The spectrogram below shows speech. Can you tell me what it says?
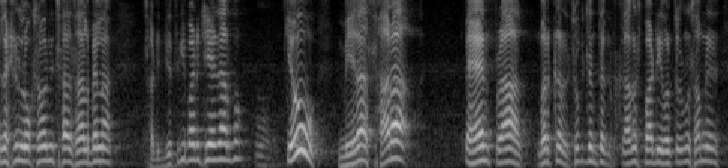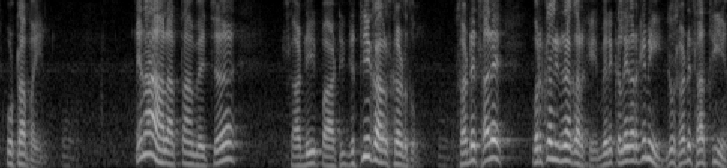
ਇਲੈਕਸ਼ਨ ਲੋਕ ਸਭਾ ਦੀ ਸਾ- ਸਾਲ ਪਹਿਲਾਂ, ਸਾਡੀ ਜਿੱਤ ਗਈ ਪਾਰਟੀ 6000 ਤੋਂ। ਕਿਉਂ? ਮੇਰਾ ਸਾਰਾ ਭੈਣ, ਭਰਾ, ਵਰਕਰ ਸੁਖ ਜਨਤਕ ਕਾਂਗਰਸ ਪਾਰਟੀ ਵਰਕਰ ਨੂੰ ਸਾਹਮਣੇ ਵੋਟਾਂ ਪਾਈਆਂ। ਇਹਨਾਂ ਹਾਲਾਤਾਂ ਵਿੱਚ ਸਾਡੀ ਪਾਰਟੀ ਜਿੱਤੀ ਹੈ ਕਾਂਗਰਸ ਖੜ ਤੋਂ। ਸਾਡੇ ਸਾਰੇ ਵਰਕਰ ਲੀਡਰਾਂ ਕਰਕੇ, ਮੇਰੇ ਇਕੱਲੇ ਕਰਕੇ ਨਹੀਂ, ਜੋ ਸਾਡੇ ਸਾਥੀ ਹੈ।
